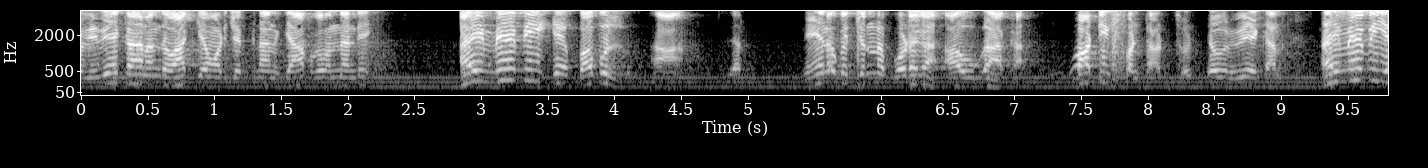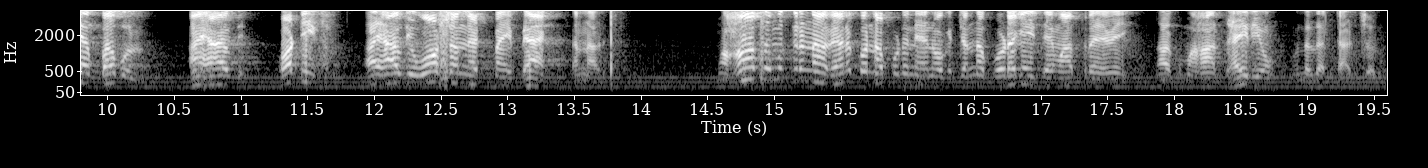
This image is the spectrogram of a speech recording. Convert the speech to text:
వివేకానంద వాక్యం ఒకటి చెప్పినాను జ్ఞాపకం ఉందండి? I may be a bubble నేను ఒక చిన్న బుడగ అవుగాక వాట్ ఇఫ్ అంటాడు చూడండి ఎవరు Vivekananda? I may be a bubble I have the what if I have the ocean at my back అన్నాడు. మహాసముద్రం నా వెనుకున్నప్పుడు నేను ఒక చిన్న బుడగైతే మాత్రమే నాకు మహా ధైర్యం ఉన్నదంటాడు చూడు.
